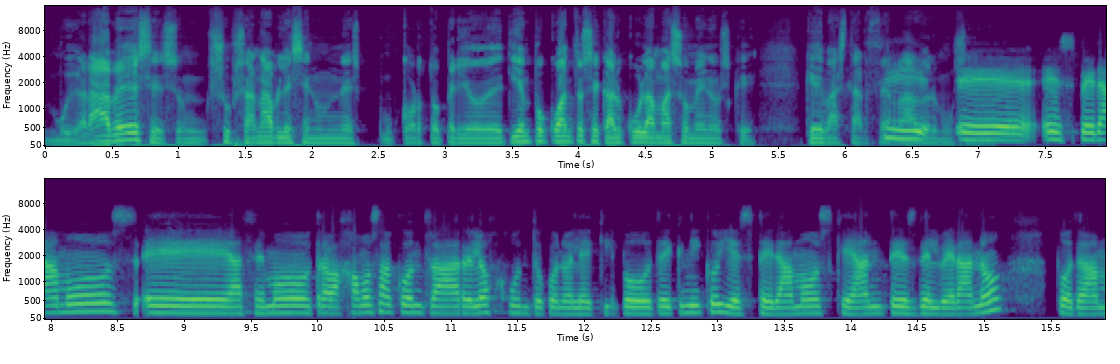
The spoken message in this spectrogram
muy graves, son subsanables en un, corto periodo de tiempo. ¿Cuánto se calcula más o menos que, que va a estar cerrado el museo? esperamos, hacemos, trabajamos a contrarreloj junto con el equipo técnico y esperamos que antes del verano podamos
